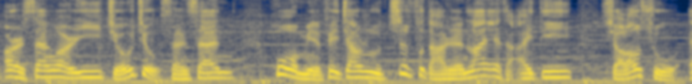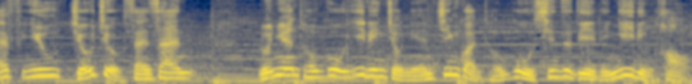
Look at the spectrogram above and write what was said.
二三二一九九三三，或免费加入致富达人 Line ID 小老鼠 fu 九九三三。轮源投顾一零九年经管投顾新字第零一零号。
